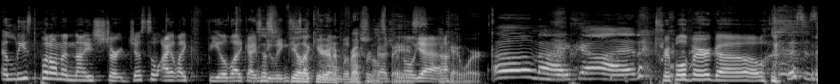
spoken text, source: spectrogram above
at least put on a nice shirt just so I like feel like I'm Just doing feel like you're in a little professional, professional. space. Yeah. Okay, work. oh my god, Triple Virgo. this is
